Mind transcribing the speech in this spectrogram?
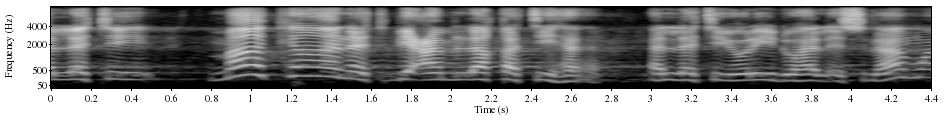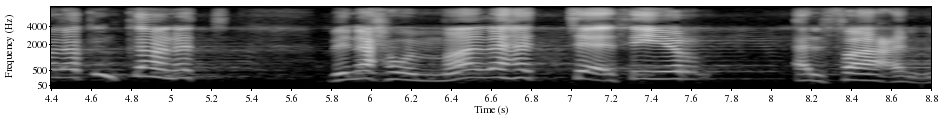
التي ما كانت بعملقتها التي يريدها الإسلام ولكن كانت بنحو ما لها التأثير الفاعل.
